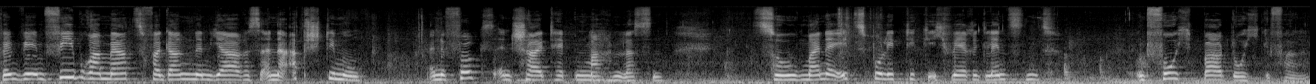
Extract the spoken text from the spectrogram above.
Wenn wir im Februar, März vergangenen Jahres eine Abstimmung, eine Volksentscheid hätten machen lassen zu meiner AIDS-Politik, ich wäre glänzend und furchtbar durchgefallen.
